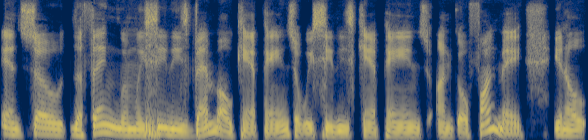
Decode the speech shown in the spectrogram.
And so the thing when we see these Venmo campaigns or we see these campaigns on GoFundMe, you know,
